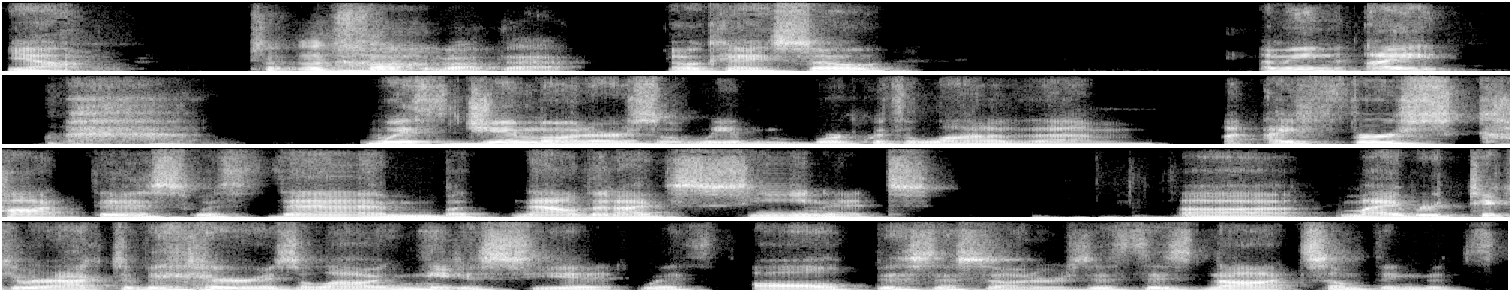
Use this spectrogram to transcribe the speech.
Yeah. So let's talk about that. Okay, so I mean, I with gym owners, we work with a lot of them. I first caught this with them, but now that I've seen it, uh, my reticular activator is allowing me to see it with all business owners. This is not something that's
